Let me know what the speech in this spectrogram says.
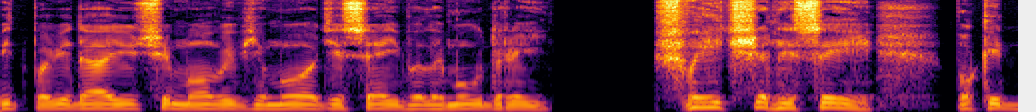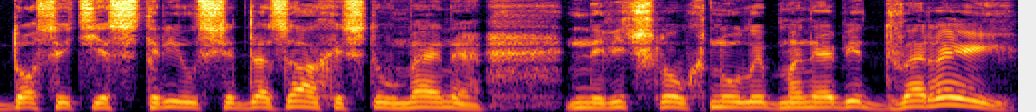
відповідаючи, мовив йому Одісей велемудрий. Швидше неси, поки досить є стріл для захисту в мене, не відштовхнули б мене від дверей,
